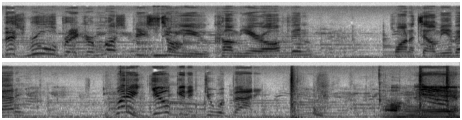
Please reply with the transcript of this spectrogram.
This rule breaker must be Do stopped. you come here often? Wanna tell me about it? What are you gonna do about it? Ach nee.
